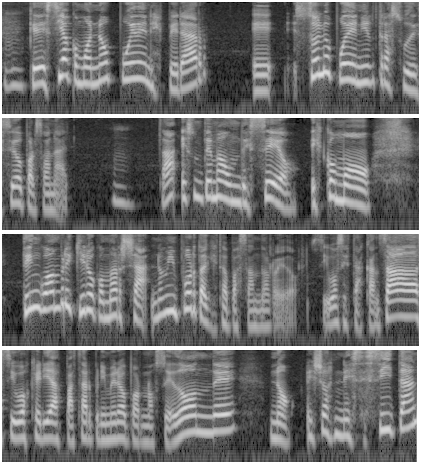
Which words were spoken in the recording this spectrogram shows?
Mm. que decía como no pueden esperar, eh, solo pueden ir tras su deseo personal. Mm. Es un tema de un deseo. Es como, tengo hambre y quiero comer ya. No me importa qué está pasando alrededor. Si vos estás cansada, si vos querías pasar primero por no sé dónde. No, ellos necesitan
